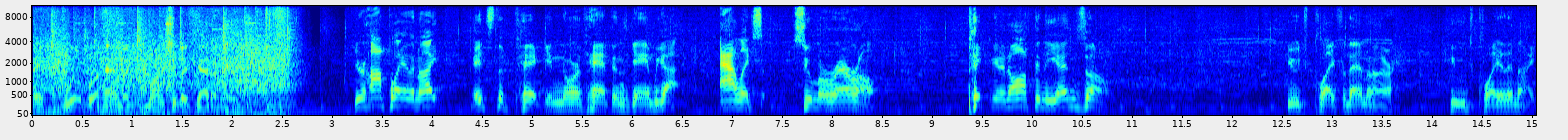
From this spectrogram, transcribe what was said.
Wilbraham and Monson Academy. Your hot play of the night, it's the pick in Northampton's game. We got Alex Sumarero picking it off in the end zone. Huge play for them and our huge play of the night.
